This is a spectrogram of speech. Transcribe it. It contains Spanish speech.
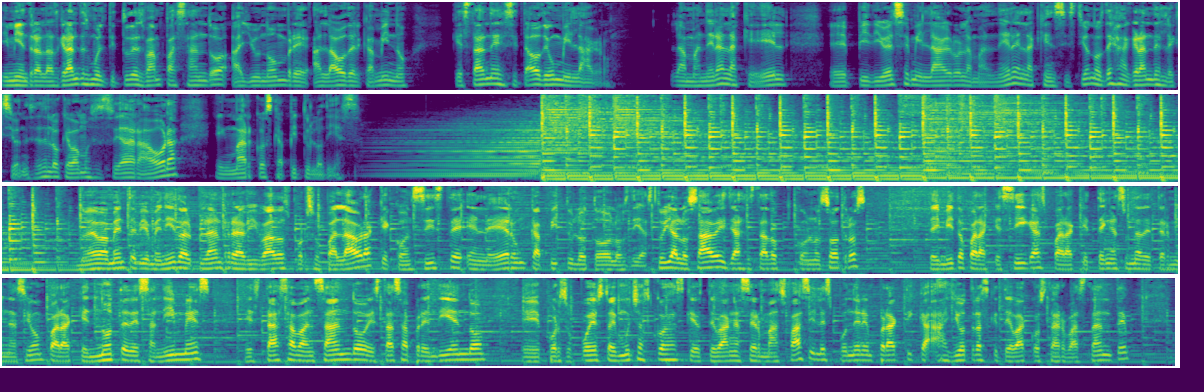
Y mientras las grandes multitudes van pasando, hay un hombre al lado del camino que está necesitado de un milagro. La manera en la que él eh, pidió ese milagro, la manera en la que insistió, nos deja grandes lecciones. Eso es lo que vamos a estudiar ahora en Marcos capítulo 10. Nuevamente bienvenido al plan Reavivados por su palabra que consiste en leer un capítulo todos los días. Tú ya lo sabes, ya has estado con nosotros. Te invito para que sigas, para que tengas una determinación, para que no te desanimes. Estás avanzando, estás aprendiendo. Eh, por supuesto, hay muchas cosas que te van a ser más fáciles poner en práctica, hay otras que te va a costar bastante.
